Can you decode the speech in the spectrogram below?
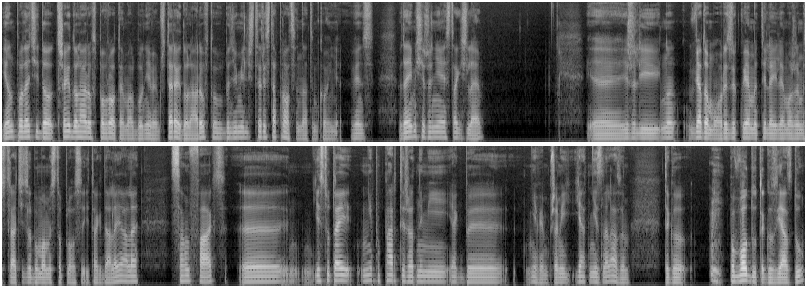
i on poleci do 3 dolarów z powrotem, albo nie wiem, 4 dolarów, to będziemy mieli 400% na tym coinie, więc wydaje mi się, że nie jest tak źle. E, Jeżeli, no wiadomo, ryzykujemy tyle, ile możemy stracić, albo mamy stop lossy i tak dalej, ale sam fakt e, jest tutaj nie poparty żadnymi jakby, nie wiem, przynajmniej ja nie znalazłem tego powodu tego zjazdu,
